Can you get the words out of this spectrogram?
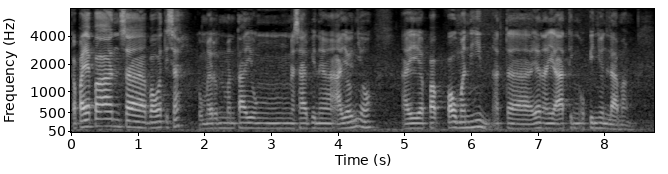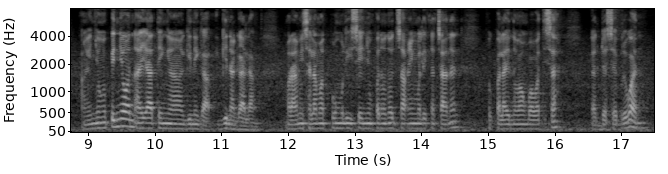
kapayapaan sa bawat isa. Kung mayroon man tayong nasabi na ayaw nyo, ay uh, pa- paumanhin at ah, yan ay ating opinion lamang. Ang inyong opinion ay ating ah, giniga- ginagalang. Maraming salamat po muli sa inyong panonood sa aking malit na channel. Pagpalain nawang bawat isa. God bless everyone.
